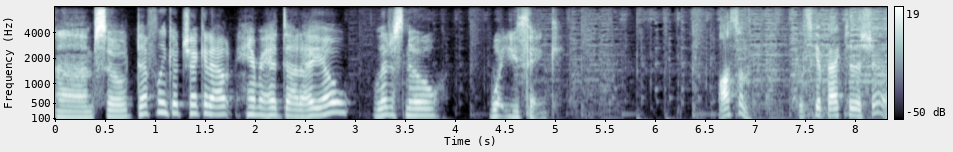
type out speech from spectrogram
Um, so definitely go check it out. Hammerhead.io. Let us know what you think. Awesome. Let's get back to the show.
